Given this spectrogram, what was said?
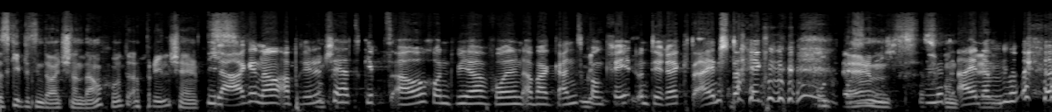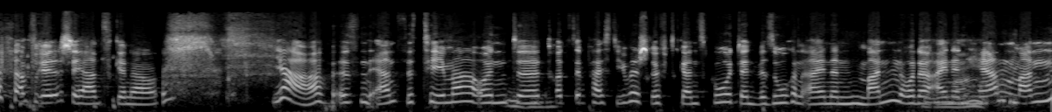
Das gibt es in Deutschland auch, oder? Aprilscherz. Ja, genau. Aprilscherz gibt es auch und wir wollen aber ganz mit, konkret und direkt einsteigen. Und ernst. mit und einem Aprilscherz, genau. Ja, ist ein ernstes Thema und äh, mhm. äh, trotzdem passt die Überschrift ganz gut, denn wir suchen einen Mann oder Ein einen Mann. Herrenmann,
